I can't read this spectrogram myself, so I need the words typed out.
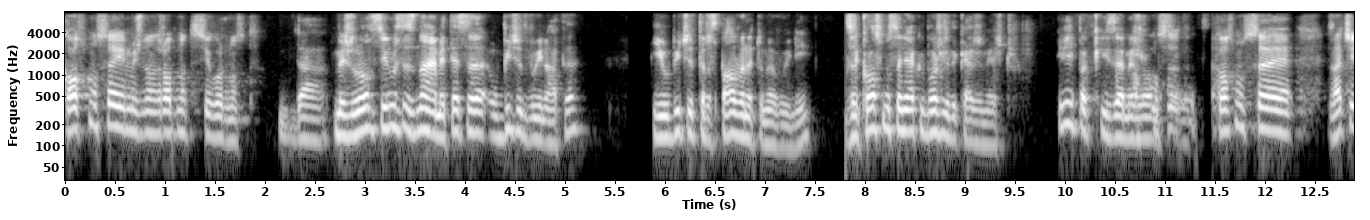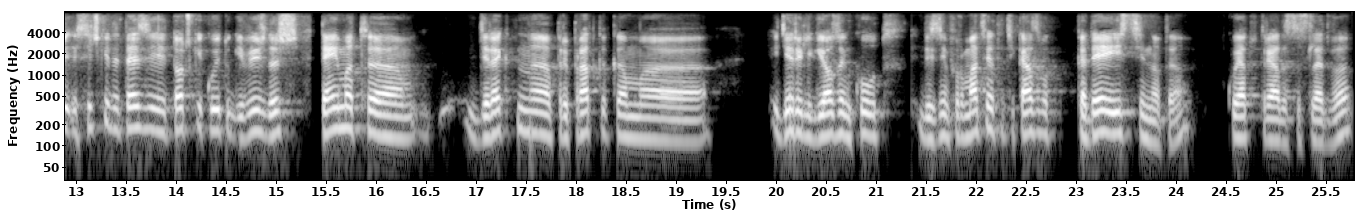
Космоса и международната сигурност. Да, международната сигурност се знаеме. Те са, обичат войната и обичат разпалването на войни. За космоса някой може ли да каже нещо? Или пък и за международната сигурност? Космоса е... Значи всичките тези точки, които ги виждаш, те имат директна препратка към а, един религиозен култ. Дезинформацията ти казва къде е истината, която трябва да се следва.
